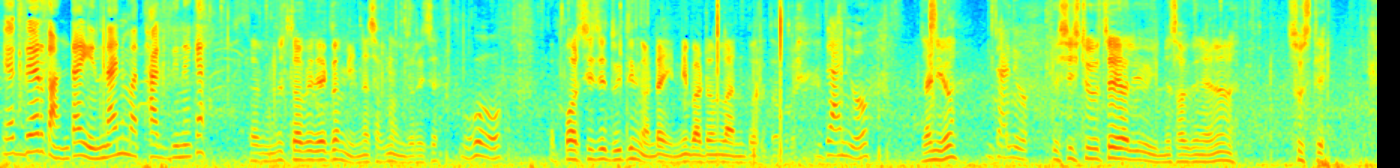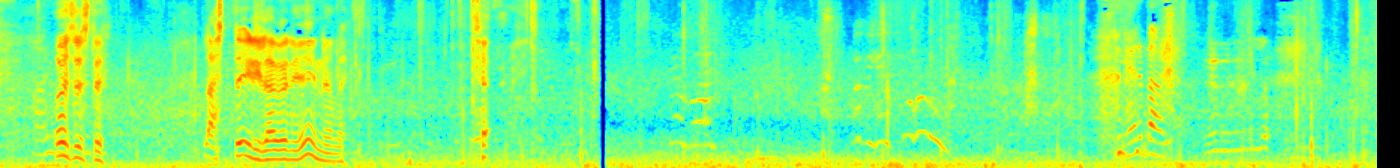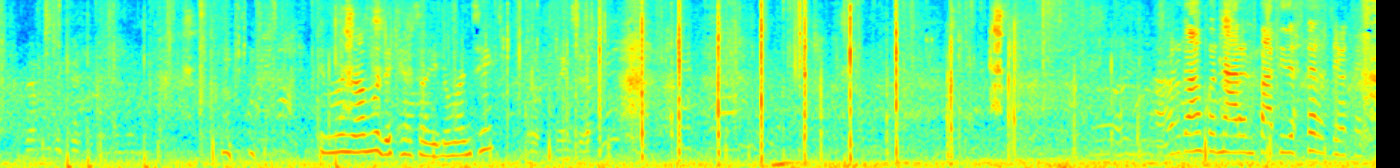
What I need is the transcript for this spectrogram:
एक डेढ घन्टा हिँड्दा नि म थाक्दिनँ क्या। तपाईँ तपाईँले एकदम हिँड्न सक्नुहुँदो रहेछ। हो। पर्सि चाहिँ दुई तिन घन्टा हिँड्ने बाटोमा लानु पऱ्यो तपाईँलाई। जाने हो। जाने हो? जाने हो। त्यो सिस्टु चाहिँ अलि हिँड्न सक्दैन हेर्नु न? सुस्ते। ओ सुस्ते। लास्टै ढिला गर्ने है यिनीहरूलाई बाबु तिम्रो राम्रो देखाएको छ हिरो मान्छे। हाम्रो गाउँको नारायण पाती जस्तै रहेछ।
